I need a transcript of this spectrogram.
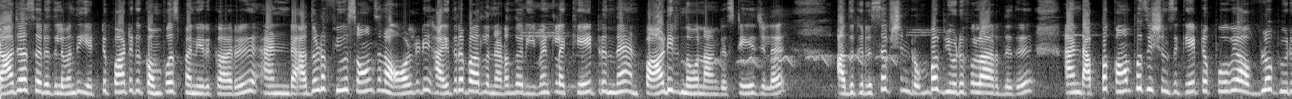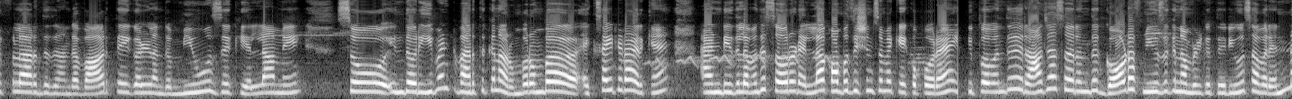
ராஜா சார் இதில் வந்து எட்டு பாட்டுக்கு கம்போஸ் பண்ணியிருக்காரு. அண்ட் அதோட ஃபியூ சாங்ஸ் நான் ஆல்ரெடி ஹைதராபாத்தில் நடந்த ஒரு ஈவெண்ட்டில் கேட்டிருந்தேன் அண்ட் பாடியிருந்தோம் நாங்கள் ஸ்டேஜில் அதுக்கு ரிசப்ஷன் ரொம்ப பியூட்டிஃபுல்லாக இருந்தது. அண்ட் அப்போ காம்போசிஷன்ஸ் கேட்டப்போவே அவ்வளோ பியூட்டிஃபுல்லாக இருந்தது. அந்த வார்த்தைகள் அந்த மியூசிக் எல்லாமே. ஸோ இந்த ஒரு ஈவெண்ட் வரதுக்கு நான் ரொம்ப ரொம்ப எக்ஸைட்டடாக இருக்கேன். அண்ட் இதில் வந்து சாரோட எல்லா காம்போசிஷன்ஸுமே கேட்க போகிறேன் இப்போ வந்து ராஜா சார் வந்து காட் ஆஃப் மியூசிக் நம்மளுக்கு தெரியும். ஸோ அவர் என்ன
